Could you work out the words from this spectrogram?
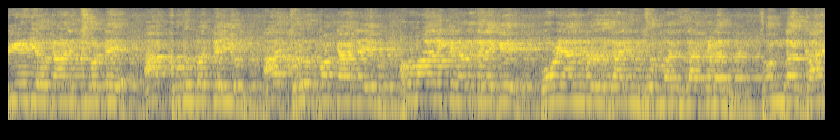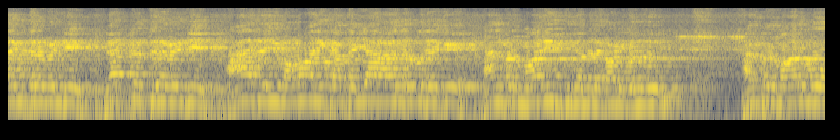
വീഡിയോ കാണിച്ചുകൊണ്ട് ആ കുടുംബത്തെയും ആ ചെറുപ്പക്കാരനെയും അപമാനിക്കുന്നിടത്തിലേക്ക് പോയാൽ ഒരു കാര്യം മനസ്സിലാക്കണം. സ്വന്തം കാര്യത്തിന് വേണ്ടി രക്തത്തിന് വേണ്ടി ആരെയും അപമാനിക്കാൻ തയ്യാറാകുന്ന രൂപത്തിലേക്ക് അൻപർ മാറിയിരിക്കുന്നു എന്നല്ലേ കാണിക്കുന്നത്? അൻപർ മാറുമ്പോ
